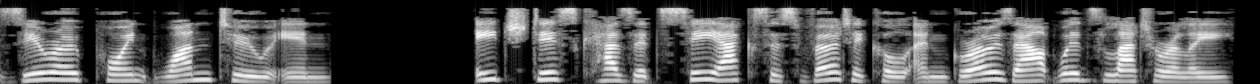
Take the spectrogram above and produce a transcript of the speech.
0.12 in. Each disk has its c-axis vertical and grows outwards laterally.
